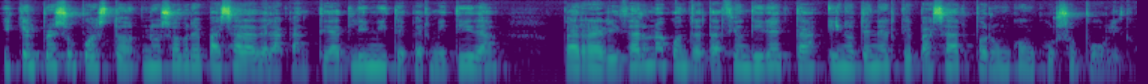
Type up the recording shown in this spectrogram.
y que el presupuesto no sobrepasara de la cantidad límite permitida para realizar una contratación directa y no tener que pasar por un concurso público.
